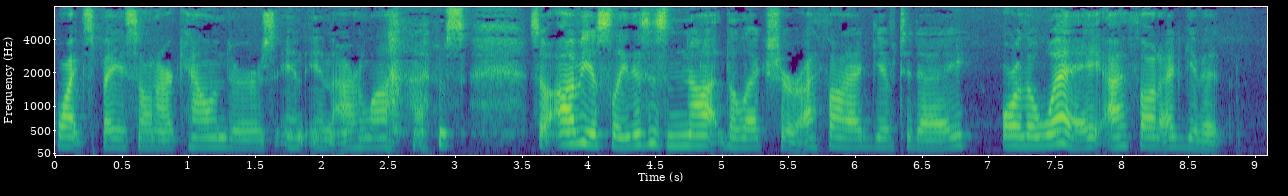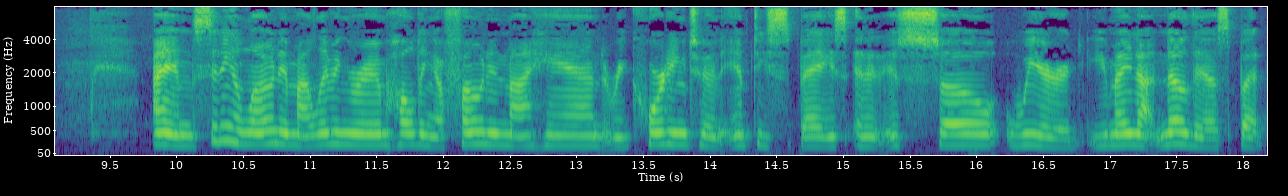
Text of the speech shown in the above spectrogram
white space on our calendars in, in our lives. So, obviously, this is not the lecture I thought I'd give today or the way I thought I'd give it. I am sitting alone in my living room holding a phone in my hand, recording to an empty space, and it is so weird. You may not know this, but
